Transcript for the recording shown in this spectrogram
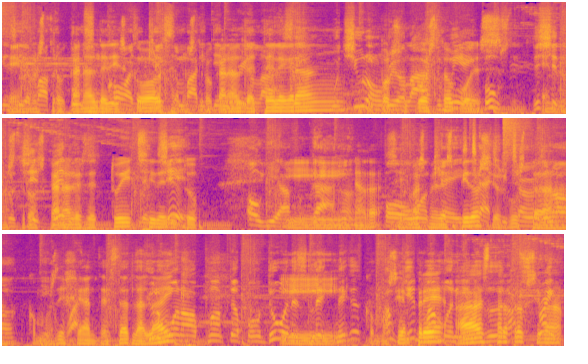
en nuestro canal de Discord, en nuestro canal de Telegram y por supuesto pues en nuestros canales de Twitch y de YouTube. Y nada, sin más me despido. Si os gusta, como os dije antes, dadle a like. Y como siempre, hasta la próxima.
